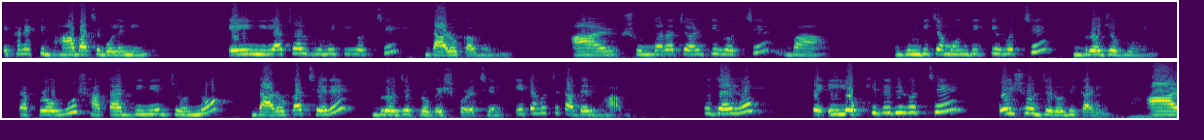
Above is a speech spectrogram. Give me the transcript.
এখানে একটি ভাব আছে বলে নি এই নীলাচল ভূমিটি হচ্ছে দ্বারকা ভূমি। আর সুন্দরাচলটি হচ্ছে বা গুন্ডিচা মন্দিরটি হচ্ছে ব্রজভূমি। তা প্রভু সাত আট দিনের জন্য দ্বারকা ছেড়ে ব্রজে প্রবেশ করেছেন। এটা হচ্ছে তাদের ভাব। তো যাই হোক, এই লক্ষ্মী দেবী হচ্ছে ঐশ্বর্যের অধিকারী। আর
